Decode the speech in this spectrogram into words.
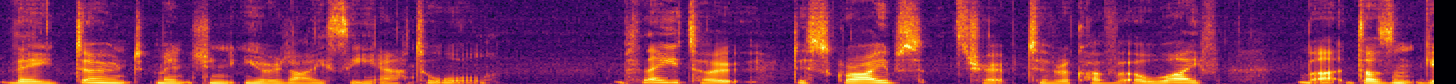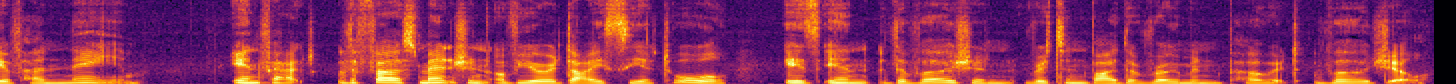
They don't mention Eurydice at all. Plato describes the trip to recover a wife, but doesn't give her name. In fact, the first mention of Eurydice at all is in the version written by the Roman poet Virgil.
